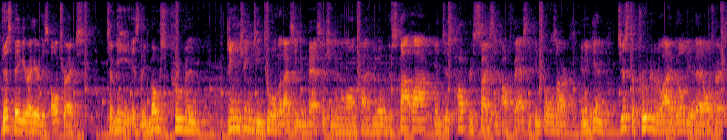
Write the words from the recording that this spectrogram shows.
this baby right here, this Ultrex, to me is the most proven game-changing tool that I've seen in bass fishing in a long time. You know, with the spot lock and just how precise and how fast the controls are. And again, just the proven reliability of that Ultrex,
